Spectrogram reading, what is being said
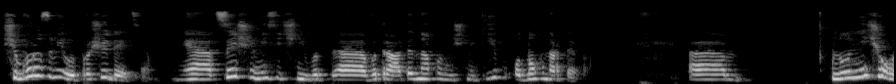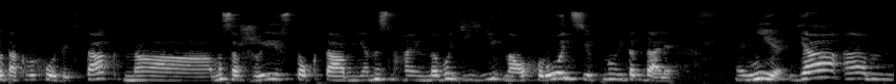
Щоб ви розуміли, про що йдеться, Е, це щомісячні е, витрати на помічників одного нардепа. Ну, нічого так виходить, так? На масажисток, там, я не знаю, на водіїв, на охоронців, ну і так далі. Ні, я ем,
